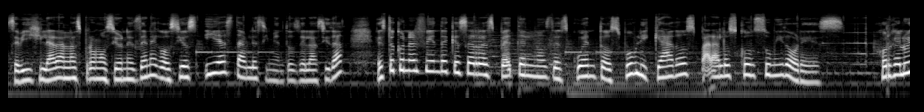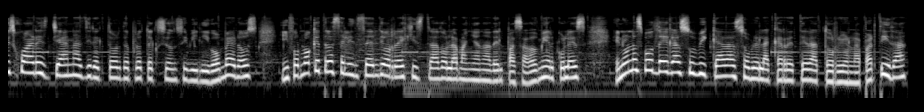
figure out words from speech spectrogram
se vigilarán las promociones de negocios y establecimientos de la ciudad, esto con el fin de que se respeten los descuentos publicados para los consumidores. Jorge Luis Juárez Llanas, director de Protección Civil y Bomberos, informó que tras el incendio registrado la mañana del pasado miércoles en unas bodegas ubicadas sobre la carretera Torreón-La Partida,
